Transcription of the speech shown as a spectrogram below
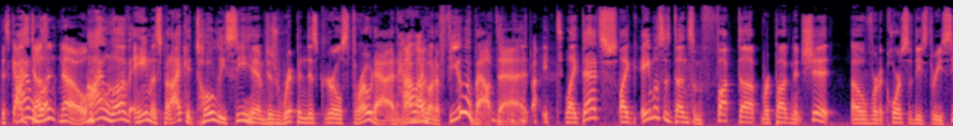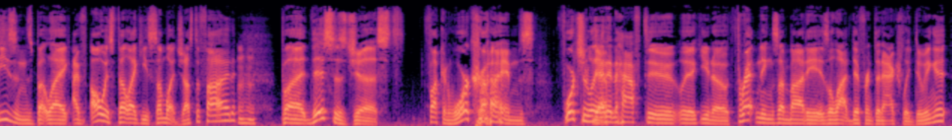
this guy I doesn't know. I love Amos, but I could totally see him just ripping this girl's throat out. And how am I Uh-huh. going to feel about that? Right. Like that's like Amos has done some fucked up, repugnant shit over the course of these three seasons. But like I've always felt like he's somewhat justified. Mm-hmm. But this is just fucking war crimes. Fortunately, I didn't have to like you know threatening somebody is a lot different than actually doing it.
